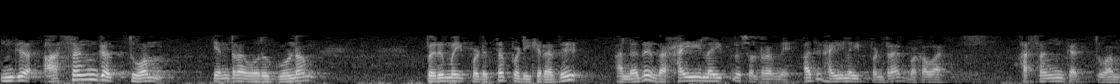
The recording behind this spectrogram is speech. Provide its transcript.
இங்கு அசங்கத்துவம் என்ற ஒரு குணம் பெருமைப்படுத்தப்படுகிறது. அல்லது இந்த ஹைலைட் சொல்றமே அது ஹைலைட் பண்றார் பகவான். அசங்கத்துவம்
